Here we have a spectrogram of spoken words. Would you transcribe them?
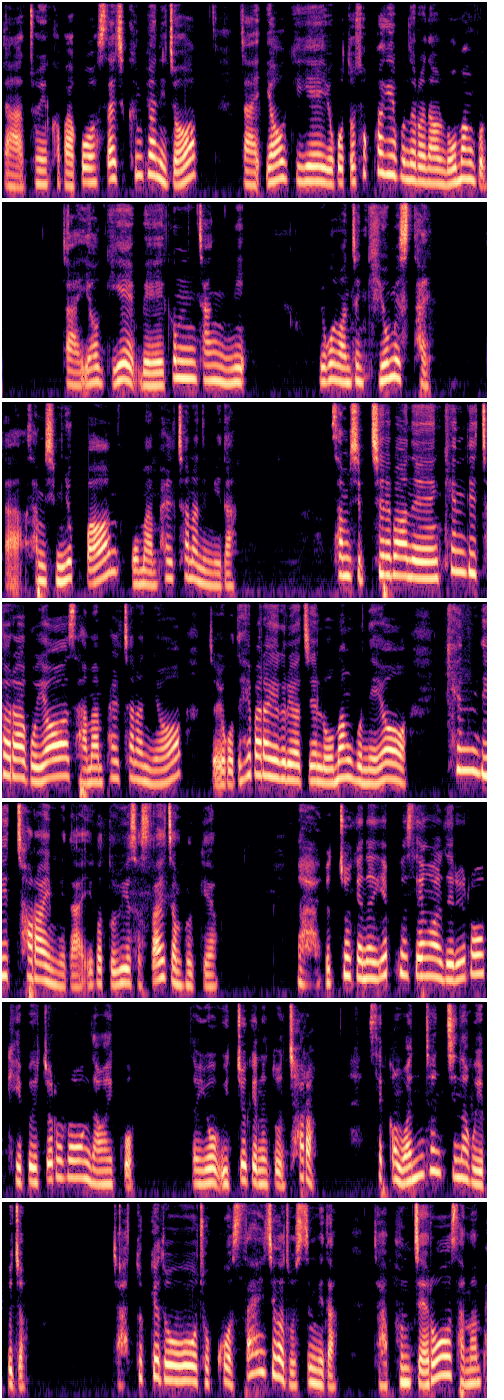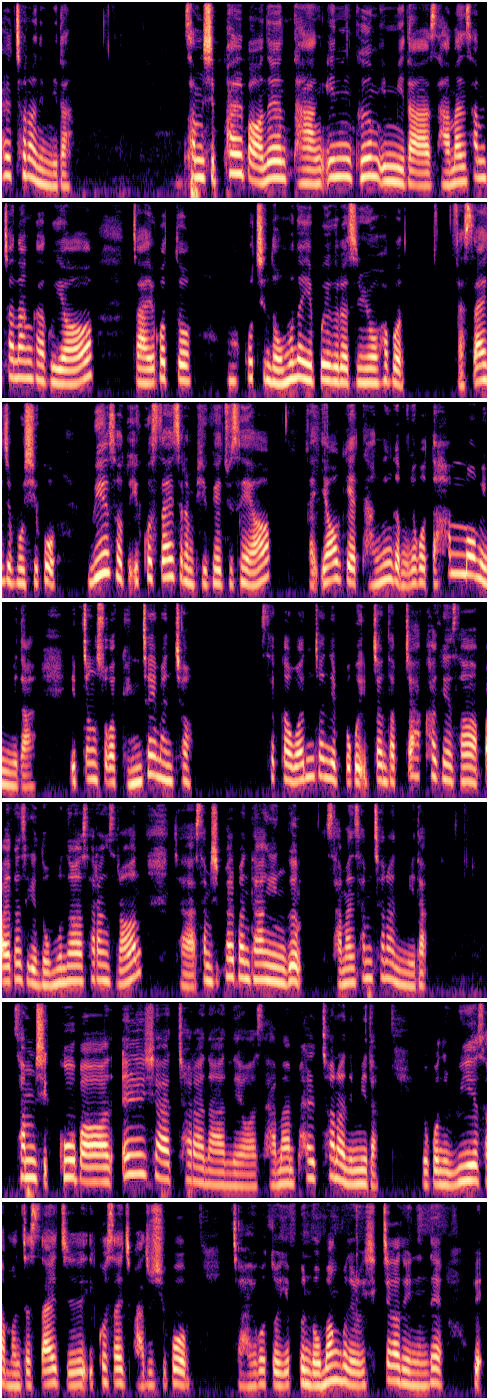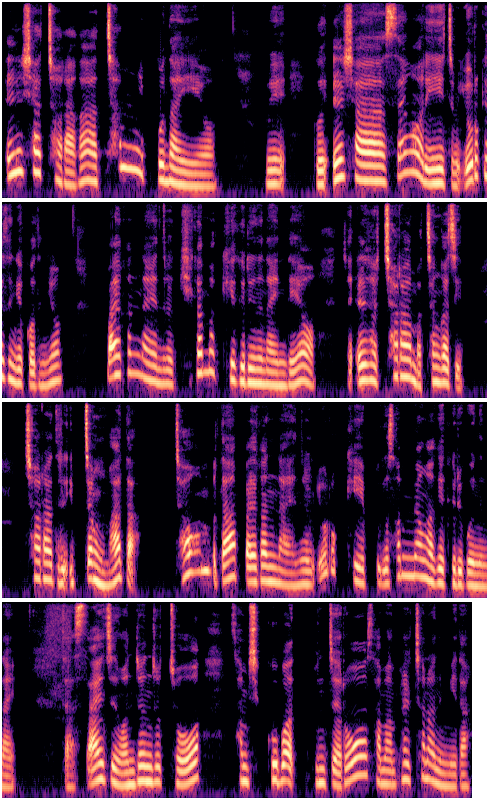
자 종이컵하고 사이즈 큰 편이죠. 자, 여기에 요것도 속파기분으로 나온 로망분. 자, 여기에 매금 장미. 요건 완전 귀요미 스타일. 자, 36번 58,000원입니다. 37번은 캔디철하고요. 48,000원요. 자, 이것도 해바라기 그려진 로망분이에요. 캔디 철화입니다. 이것도 위에서 사이즈 한번 볼게요. 야, 이쪽에는 예쁜 생얼들이 이렇게 예쁘게 쪼로록 나와 있고, 요 위쪽에는 또 철화. 색감 완전 진하고 예쁘죠? 자, 두께도 좋고 사이즈가 좋습니다. 자, 분째로 48,000원입니다. 38번은 당인금입니다. 43,000원 가고요. 자, 이것도 어, 꽃이 너무나 예쁘게 그려진 요 화분. 자, 사이즈 보시고 위에서도 입고 사이즈랑 비교해 주세요. 자, 여기에 당임금 요것도 한 몸입니다. 입장수가 굉장히 많죠. 색깔 완전 예쁘고 입장 답짝하게 해서 빨간색이 너무나 사랑스러운 자 38번 당임금 43,000원입니다. 39번 엘샤 철화 나왔네요. 48,000원입니다. 요거는 위에서 먼저 사이즈, 입고 사이즈 봐주시고 자 이것도 예쁜 로망분 이렇게 식재가 되어 있는데 우리 엘샤 철화가 참 예쁜 아이예요. 우리 그 엘샤 쌩얼이 좀 이렇게 생겼거든요. 빨간 라인을 기가 막히게 그리는 아이인데요. 자, 엘샤 철화 마찬가지. 철화들 입장마다 전부 다 빨간 라인을 이렇게 예쁘게 선명하게 그리고 있는 아이. 자, 사이즈 완전 좋죠. 39번 분째로 48,000원입니다.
